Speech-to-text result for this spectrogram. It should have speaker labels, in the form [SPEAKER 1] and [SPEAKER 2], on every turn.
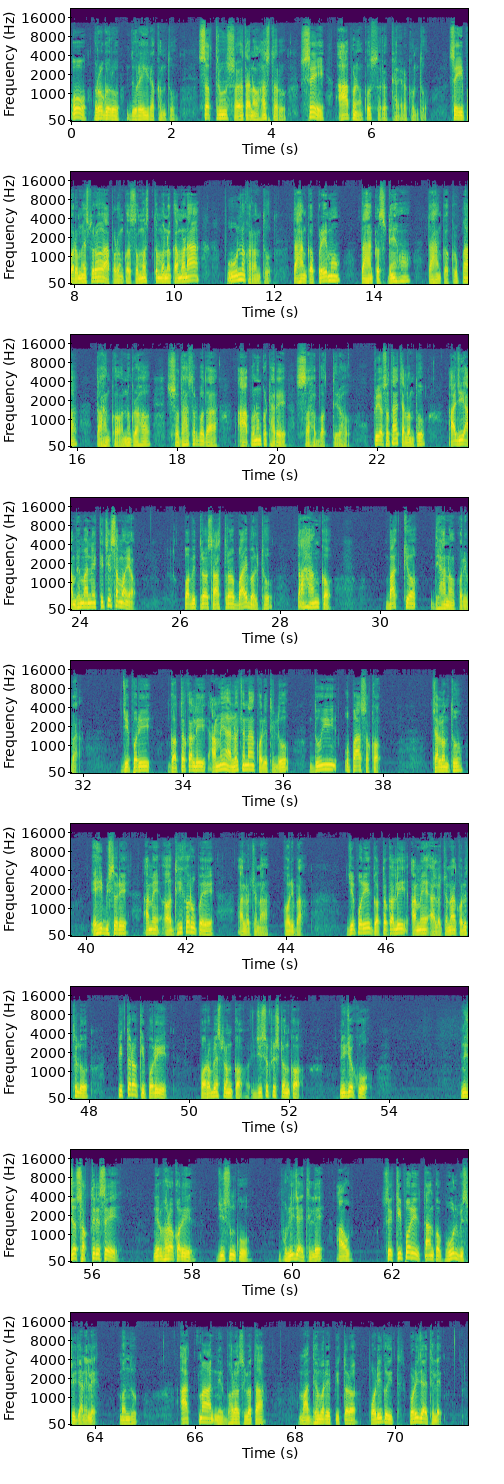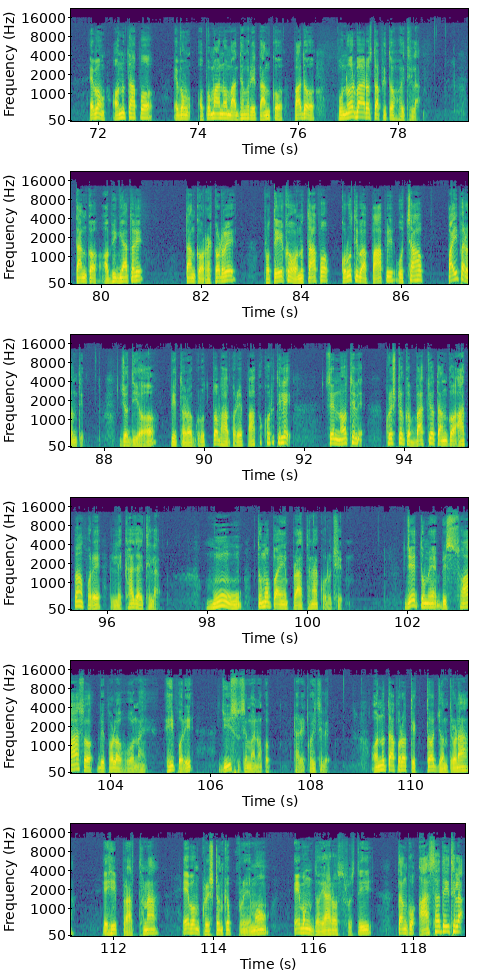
[SPEAKER 1] ଓ ରୋଗରୁ ଦୂରେଇ ରଖନ୍ତୁ। ଶତ୍ରୁ ସୟତାନ ହସ୍ତରୁ ସେ ଆପଣଙ୍କୁ ସୁରକ୍ଷାରେ ରଖନ୍ତୁ। ସେହି ପରମେଶ୍ୱର ଆପଣଙ୍କ ସମସ୍ତ ମନୋକାମନା ପୂର୍ଣ୍ଣ କରନ୍ତୁ। ତାହାଙ୍କ ପ୍ରେମ ତାହାଙ୍କ ସ୍ନେହ ତାହାଙ୍କ କୃପା ତାହାଙ୍କ ଅନୁଗ୍ରହ ସଦାସର୍ବଦା ଆପଣଙ୍କଠାରେ ସହବର୍ତ୍ତୀ ରହ। ପ୍ରିୟ ସତା ଚାଲନ୍ତୁ। ଆଜି ଆମ୍ଭେମାନେ କିଛି ସମୟ ପବିତ୍ର ଶାସ୍ତ୍ର ବାଇବଲଠୁ ତାହାଙ୍କ ବାକ୍ୟ ଧ୍ୟାନ କରିବା। ଯେପରି ଗତକାଲି ଆମେ ଆଲୋଚନା କରିଥିଲୁ ଦୁଇ ଉପାସକ। ଚାଲନ୍ତୁ ଏହି ବିଷୟରେ ଆମେ ଅଧିକ ରୂପରେ ଆଲୋଚନା କରିବା। ଯେପରି ଗତକାଲି ଆମେ ଆଲୋଚନା କରିଥିଲୁ ପିତର କିପରି ପରମେଶ୍ୱରଙ୍କ ଯୀଶୁଖ୍ରୀଷ୍ଟଙ୍କ ନିଜକୁ ନିଜ ଶକ୍ତିରେ ସେ ନିର୍ଭର କରି ଯୀଶୁଙ୍କୁ ଭୁଲି ଯାଇଥିଲେ ଆଉ ସେ କିପରି ତାଙ୍କ ଭୁଲ ବିଷୟରେ ଜାଣିଲେ? ବନ୍ଧୁ ଆତ୍ମା ନିର୍ଭରଶୀଳତା ମାଧ୍ୟମରେ ପିତର ପଡ଼ି ପଡ଼ିଯାଇଥିଲେ ଏବଂ ଅନୁତାପ ଏବଂ ଅପମାନ ମାଧ୍ୟମରେ ତାଙ୍କ ପାଦ ପୁନର୍ବାର ସ୍ଥାପିତ ହୋଇଥିଲା। ତାଙ୍କ ଅଭିଜ୍ଞତାରେ ତାଙ୍କ ରେକର୍ଡରେ ପ୍ରତ୍ୟେକ ଅନୁତାପ କରୁଥିବା ପାପେ ଉତ୍ସାହ ପାଇପାରନ୍ତି। ଯଦିଓ ପିତର ଗୁରୁତ୍ୱ ଭାବରେ ପାପ କରୁଥିଲେ ସେ ନଥିଲେ ଖ୍ରୀଷ୍ଟଙ୍କ ବାକ୍ୟ ତାଙ୍କ ଆତ୍ମା ଉପରେ ଲେଖାଯାଇଥିଲା ମୁଁ ତୁମ ପାଇଁ ପ୍ରାର୍ଥନା କରୁଛି ଯେ ତୁମେ ବିଶ୍ୱାସ ବିଫଳ ହୁଅ ନାହିଁ ଏହିପରି ଯୀଶୁ ସେମାନଙ୍କ ଠାରେ କହିଥିଲେ। ଅନୁତାପର ତିକ୍ତ ଯନ୍ତ୍ରଣା ଏହି ପ୍ରାର୍ଥନା ଏବଂ ଖ୍ରୀଷ୍ଟଙ୍କ ପ୍ରେମ ଏବଂ ଦୟାର ସୃଷ୍ଟି ତାଙ୍କୁ ଆଶା ଦେଇଥିଲା।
